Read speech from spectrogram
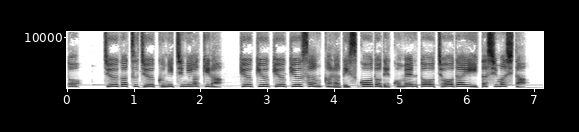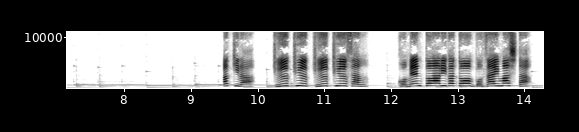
と、10月19日にアキラ9999さんから Discord でコメントを頂戴いたしました。アキラ9999さん、コメントありがとうございました。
